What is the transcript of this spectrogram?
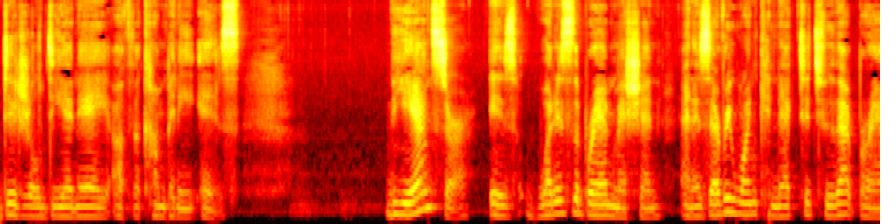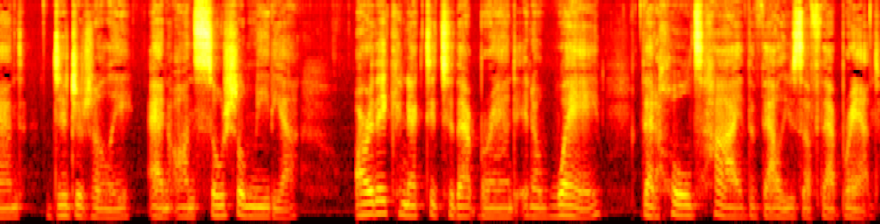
digital DNA of the company is. The answer is what is the brand mission and is everyone connected to that brand digitally and on social media? Are they connected to that brand in a way that holds high the values of that brand?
